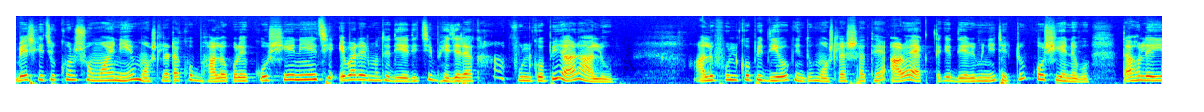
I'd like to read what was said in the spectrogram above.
বেশ কিছুক্ষণ সময় নিয়ে মশলাটা খুব ভালো করে কষিয়ে নিয়েছি। এবার এর মধ্যে দিয়ে দিচ্ছি ভেজে রাখা ফুলকপি আর আলু। আলু ফুলকপি দিয়েও কিন্তু মশলার সাথে আরও এক থেকে দেড় মিনিট একটু কষিয়ে নেব। তাহলে এই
